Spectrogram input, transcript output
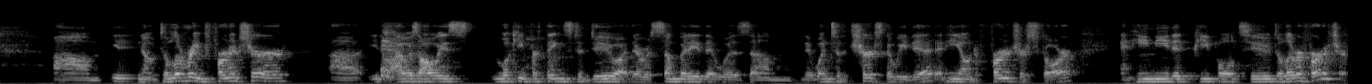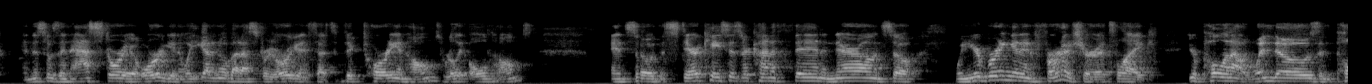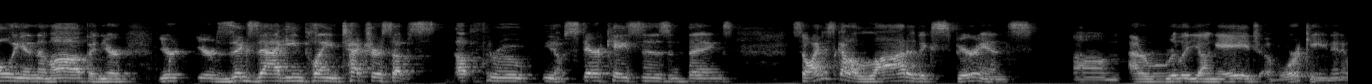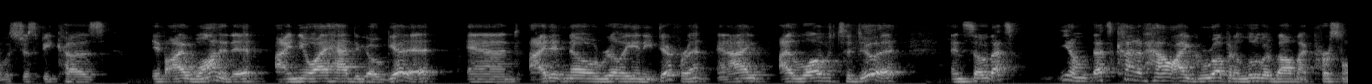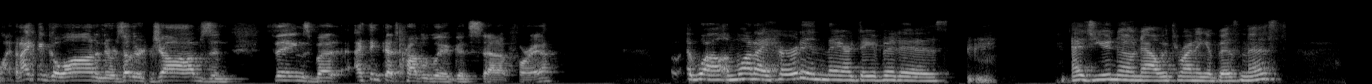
um, you know, delivering furniture. Uh, you know, I was always looking for things to do. There was somebody that was um, that went to the church that we did, and he owned a furniture store, and he needed people to deliver furniture. And this was in Astoria, Oregon. And what you got to know about Astoria, Oregon is that's Victorian homes, really old homes, and so the staircases are kind of thin and narrow, and so when you're bringing in furniture, it's like you're pulling out windows and pulling them up, and you're you're you're zigzagging, playing Tetris up up through you know staircases and things. So I just got a lot of experience um, at a really young age of working, and it was just because if I wanted it, I knew I had to go get it, and I didn't know really any different, and I I loved to do it, and so that's you know that's kind of how i grew up and a little bit about my personal life. And i could go on and there was other jobs and things but i think that's probably a good setup for you well and what i heard in there david is as you know now with running a business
